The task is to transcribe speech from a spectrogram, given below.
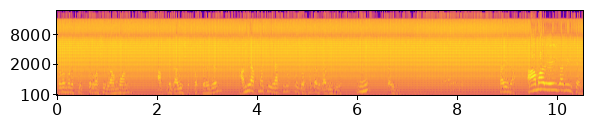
তখন বলে পুষ্করবাসী ব্রাহ্মণ আপনি গাভী সপ্তাহ ছেড়ে দেন আমি আপনাকে এক লক্ষ দশ হাজার গাভী দেব। চাই না? চাই না? আমার এই গাভী চাই।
